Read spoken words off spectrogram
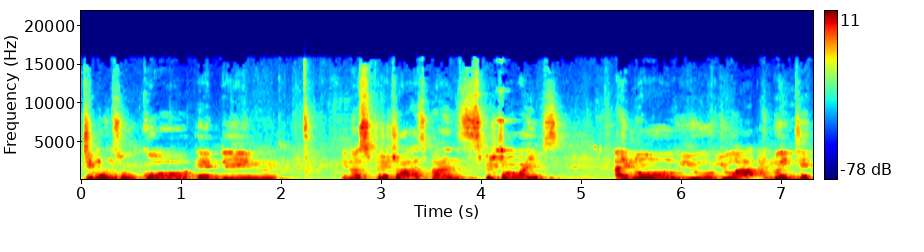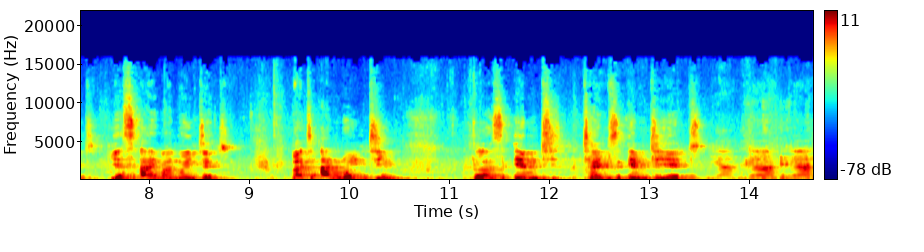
demons will go and, um, you know, spiritual husbands, spiritual wives. I know you, you are anointed. Yes, I am anointed. But anointing plus empty times empty head, Yeah, yeah, yeah,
